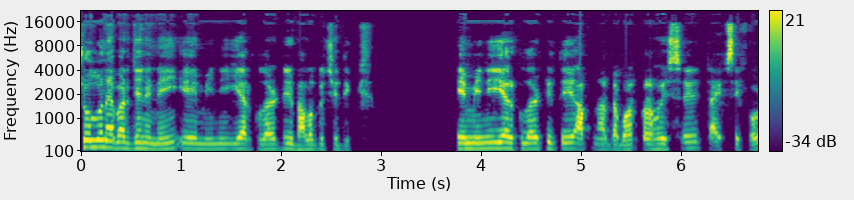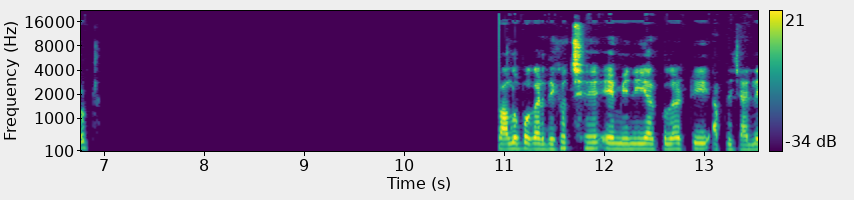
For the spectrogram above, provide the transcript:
চলুন এবার জেনে নেই এই মিনি এয়ার কুলারটির ভালো কিছু দিক। এই মিনি এয়ার কুলারটিতে আপনার ব্যবহার করা হয়েছে টাইপ সি পোর্ট ভালো উপকার দিক হচ্ছে এই মিনি এয়ার কুলারটি আপনি চাইলে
